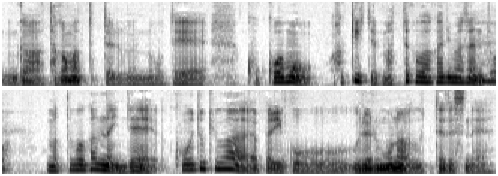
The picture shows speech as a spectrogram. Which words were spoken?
が高まってるので、ここはもうはっきり言って全く分かりませんと。全く分かんないんで、こういう時はやっぱりこう、売れるものは売ってですね、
